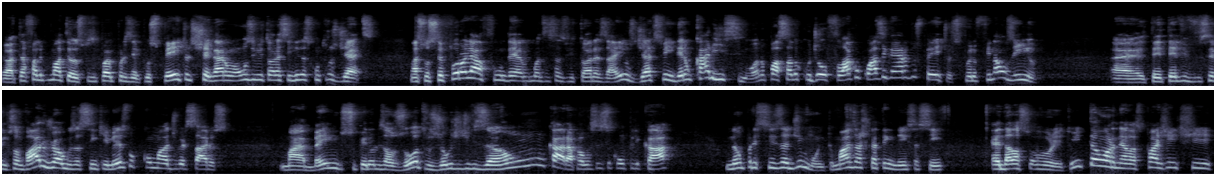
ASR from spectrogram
Eu até falei pro Matheus, por exemplo, os Patriots chegaram a 11 vitórias seguidas contra os Jets. Mas se você for olhar a fundo em algumas dessas vitórias aí, os Jets venderam caríssimo. Ano passado com o Joe Flacco quase ganharam dos Patriots, foi no finalzinho. É, teve, são vários jogos assim que mesmo com adversários bem superiores aos outros, jogo de divisão, cara, para você se complicar, não precisa de muito. Mas acho que a tendência, sim, é Dallas favorito. Então, Ornelas, para a gente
